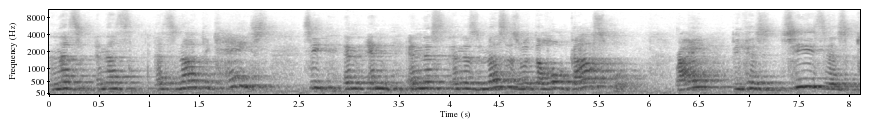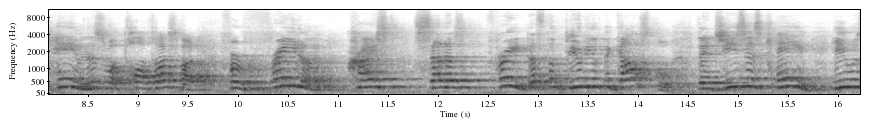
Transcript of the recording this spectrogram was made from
And that's, and that's, that's not the case. See, and, and, and, this, and this messes with the whole gospel right? Because Jesus came, and this is what Paul talks about. For freedom, Christ set us free. That's the beauty of the gospel. That Jesus came, He was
